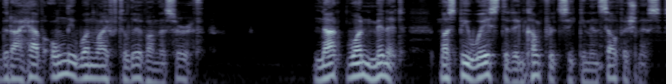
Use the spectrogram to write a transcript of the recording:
that I have only one life to live on this earth. Not one minute must be wasted in comfort seeking and selfishness.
